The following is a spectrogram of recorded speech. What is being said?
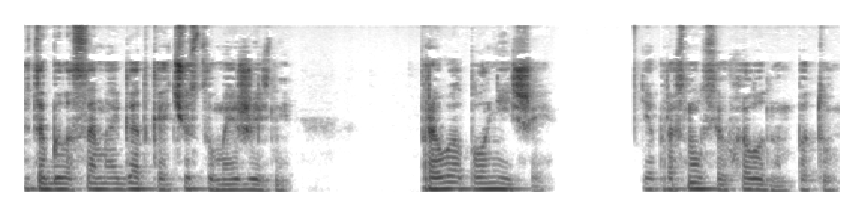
Это было самое гадкое чувство моей жизни. Провал полнейший. Я проснулся в холодном поту.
